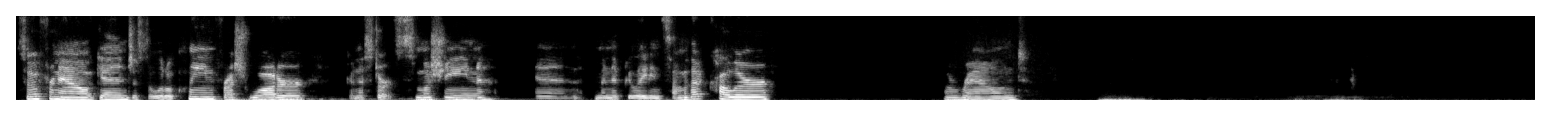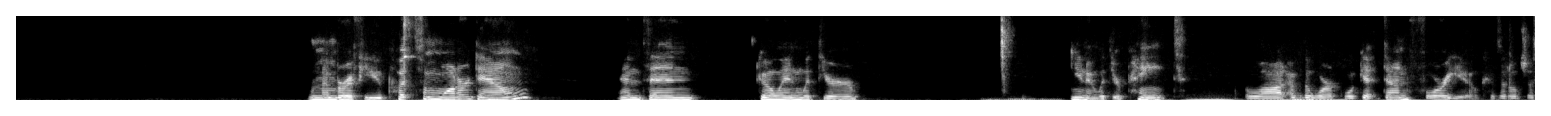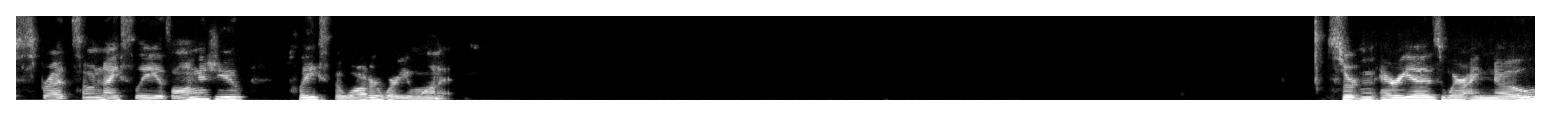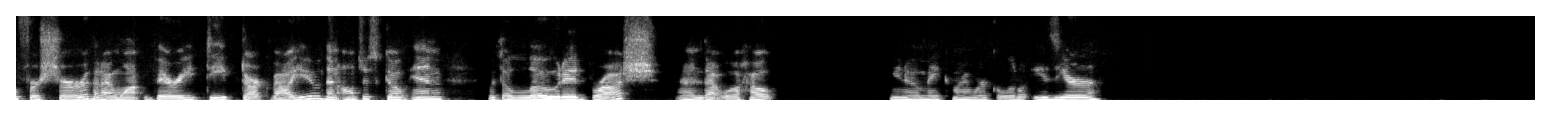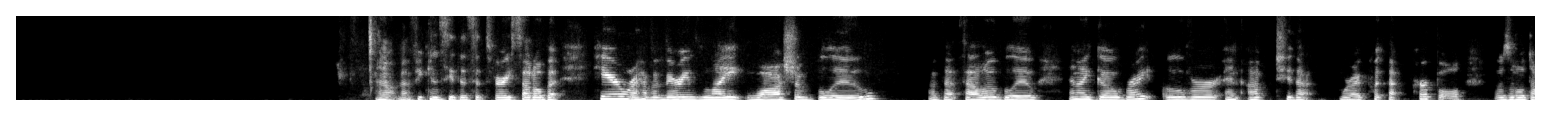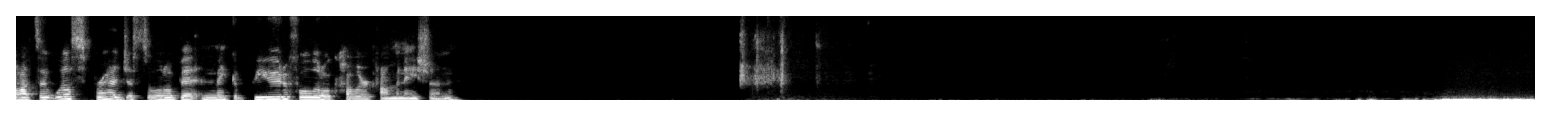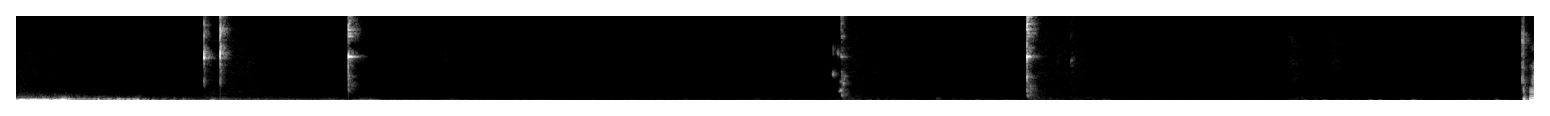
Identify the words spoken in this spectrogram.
So for now, again, just a little clean, fresh water. I'm going to start smushing and manipulating some of that color around. Remember, if you put some water down and then go in with your you know, with your paint, a lot of the work will get done for you because it'll just spread so nicely as long as you place the water where you want it. certain areas where I know for sure that I want very deep dark value, then I'll just go in with a loaded brush and that will help, you know, make my work a little easier. I don't know if you can see this, it's very subtle, but here where I have a very light wash of blue, of that phthalo blue and I go right over and up to that where I put that purple, those little dots, it will spread just a little bit and make a beautiful little color combination.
